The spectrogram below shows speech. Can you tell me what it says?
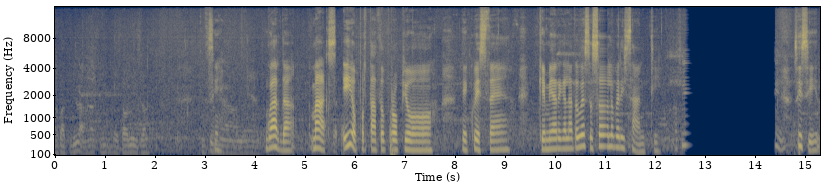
Da parte di là, Luisa? Sì. Guarda, Max, io ho portato proprio eh, queste, che mi ha regalato questo solo per i santi. Ah sì? Sì, sì,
